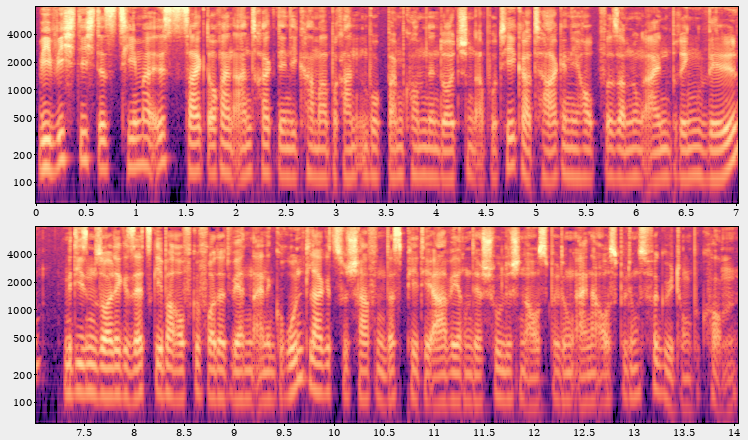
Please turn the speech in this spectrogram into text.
Wie wichtig das Thema ist, zeigt auch ein Antrag, den die Kammer Brandenburg beim kommenden Deutschen Apothekertag in die Hauptversammlung einbringen will. Mit diesem soll der Gesetzgeber aufgefordert werden, eine Grundlage zu schaffen, dass PTA während der schulischen Ausbildung eine Ausbildungsvergütung bekommen.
